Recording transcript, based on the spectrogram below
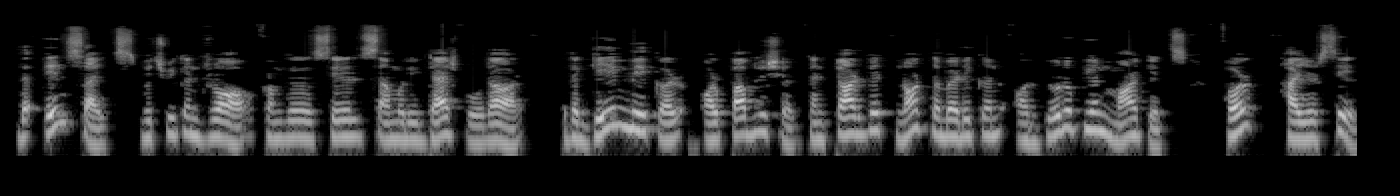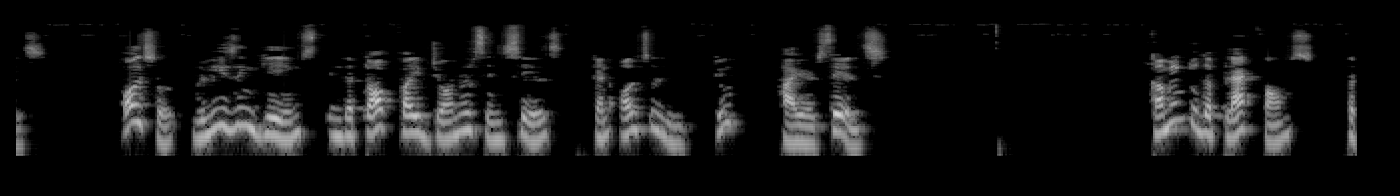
the insights which we can draw from the sales summary dashboard are that a game maker or publisher can target North American or European markets for higher sales. Also, releasing games in the top 5 genres in sales can also lead to higher sales. Coming to the platforms, the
